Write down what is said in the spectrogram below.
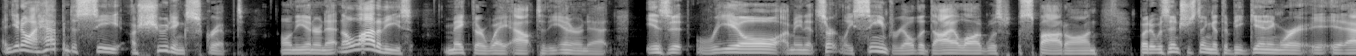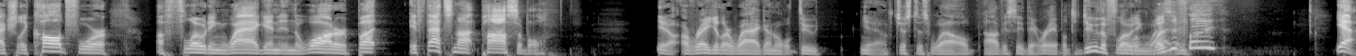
and you know I happened to see a shooting script on the internet, and a lot of these make their way out to the internet. Is it real? I mean, it certainly seemed real. The dialogue was spot on, but it was interesting at the beginning where it, actually called for a floating wagon in the water. But if that's not possible, you know, a regular wagon will do, you know, just as well. Obviously, they were able to do the floating was wagon. Was it floating? Yeah,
